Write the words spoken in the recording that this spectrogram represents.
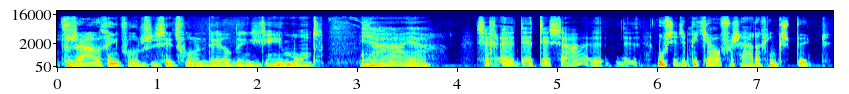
Verzadiging voor, zit voor een deel, denk ik, in je mond. Ja, ja. Zeg, eh, Tessa, eh, hoe zit het met jouw verzadigingspunt?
